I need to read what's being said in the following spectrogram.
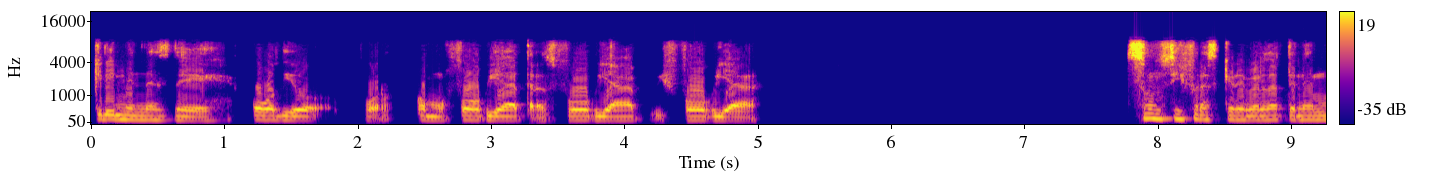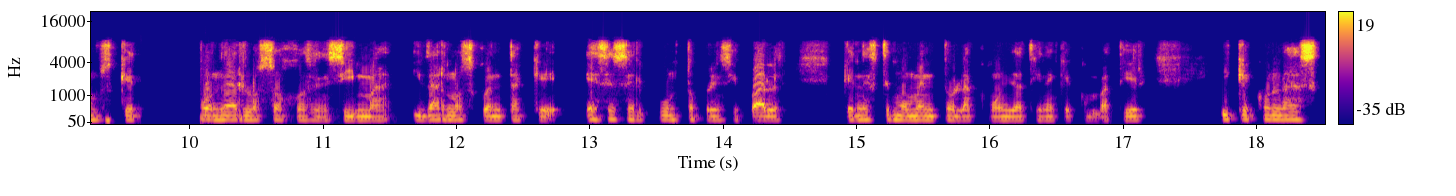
crímenes de odio por homofobia, transfobia, bifobia. Son cifras que de verdad tenemos que poner los ojos encima y darnos cuenta que ese es el punto principal que en este momento la comunidad tiene que combatir y que con las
